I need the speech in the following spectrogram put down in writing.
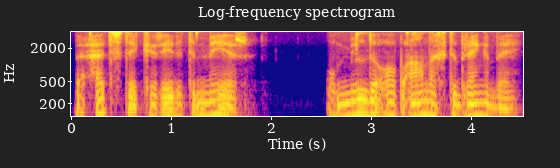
Bij uitstek reden te meer om milde op aandacht te brengen bij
